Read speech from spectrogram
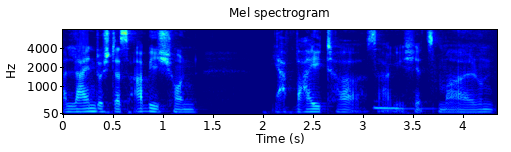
allein durch das Abi schon ja weiter, sage ich mhm. jetzt mal. Und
